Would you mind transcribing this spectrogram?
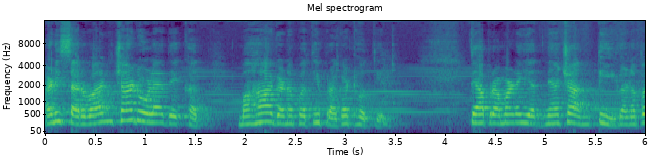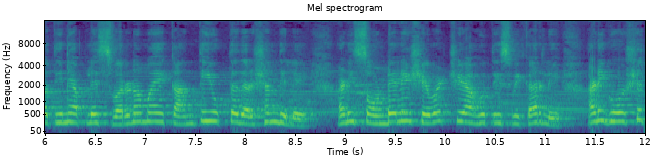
आणि सर्वांच्या डोळ्या देखत महागणपती प्रगट होतील. त्याप्रमाणे यज्ञाच्या अंती गणपतीने आपले स्वर्णमय कांतीयुक्त दर्शन दिले आणि सोंडेने शेवटची आहुती स्वीकारली आणि घोषित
